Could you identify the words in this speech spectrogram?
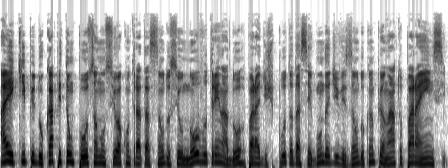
A equipe do Capitão Poço anunciou a contratação do seu novo treinador para a disputa da segunda divisão do Campeonato Paraense.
